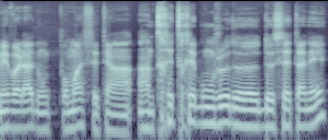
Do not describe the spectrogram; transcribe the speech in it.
mais voilà. Donc pour moi, c'était un, un très très bon jeu de, de cette année.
